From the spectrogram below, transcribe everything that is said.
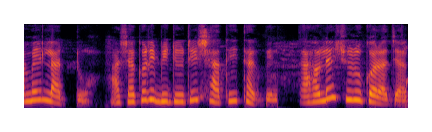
আমের লাড্ডু। আশা করি ভিডিওটির সাথেই থাকবেন। তাহলে শুরু করা যাক।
